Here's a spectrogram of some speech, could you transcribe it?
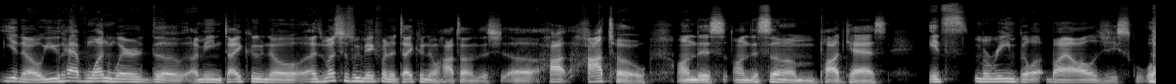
you know, you have one where the, I mean, Daiku no, as much as we make fun of Daiku no Hata on this, uh, Hato on this, on this, um, podcast, it's marine bi- biology school.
